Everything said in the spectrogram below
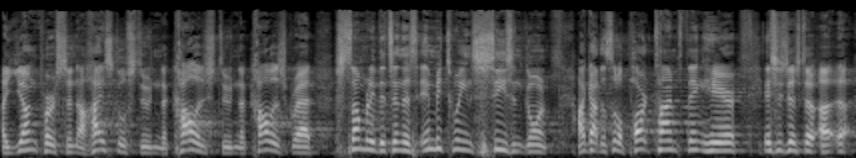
a young person, a high school student, a college student, a college grad, somebody that's in this in between season going, I got this little part time thing here. This is just a, a,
